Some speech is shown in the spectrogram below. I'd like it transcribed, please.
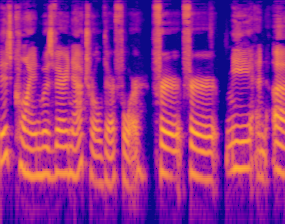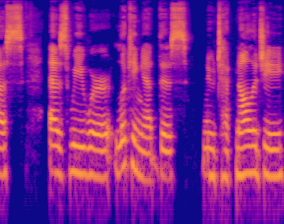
bitcoin was very natural therefore for for me and us as we were looking at this new technology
